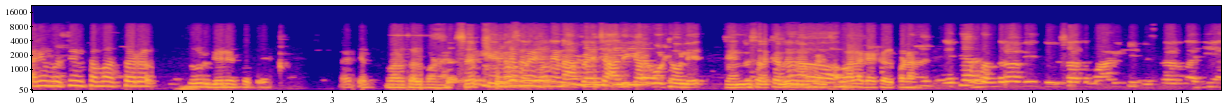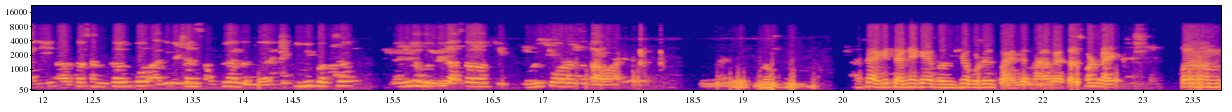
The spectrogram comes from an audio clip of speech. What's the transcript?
आणि मुस्लिम समाज तर दूर गेलेच होते. काय ते मला कल्पना अधिकार गोठवलेत. केंद्र सरकारने मला काही कल्पना नाही. येत्या पंधरा वीस दिवसात महायुती दिसणार नाही आणि अर्थसंकल्प अधिवेशन संपल्यानंतर हे तिन्ही पक्ष वेगळे होतील असं रोहित पवारांचा दावा आहे. असं आहे की त्यांनी काय भविष्य कुठे पाहिलं मला काय कल्पना नाही. पण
